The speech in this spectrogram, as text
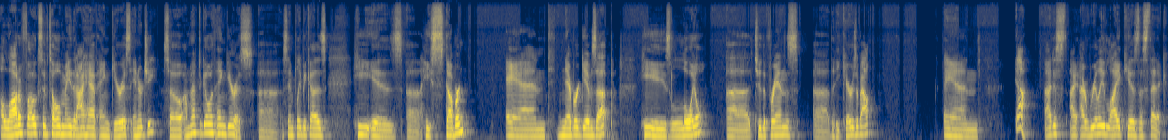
a lot of folks have told me that I have Anguirus energy, so I'm gonna have to go with Anguirus, uh, simply because he is uh, he's stubborn and never gives up. He's loyal uh, to the friends uh, that he cares about, and yeah, I just I, I really like his aesthetic.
